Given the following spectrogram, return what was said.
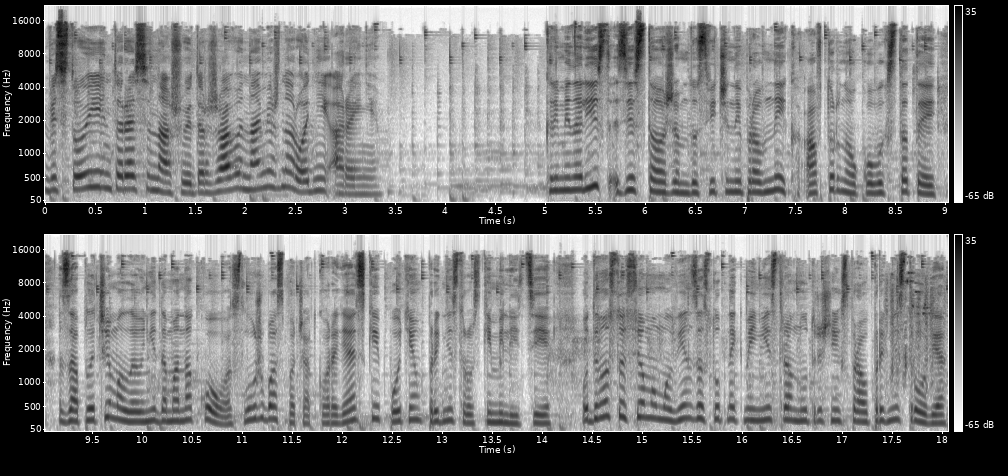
відстоює інтереси нашої держави на міжнародній арені. Криміналіст зі стажем, досвідчений правник, автор наукових статей. За плечима Леоніда Манакова. Служба спочатку в радянській, потім в Придністровській міліції. У 97-му він заступник міністра внутрішніх справ Придністров'я.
